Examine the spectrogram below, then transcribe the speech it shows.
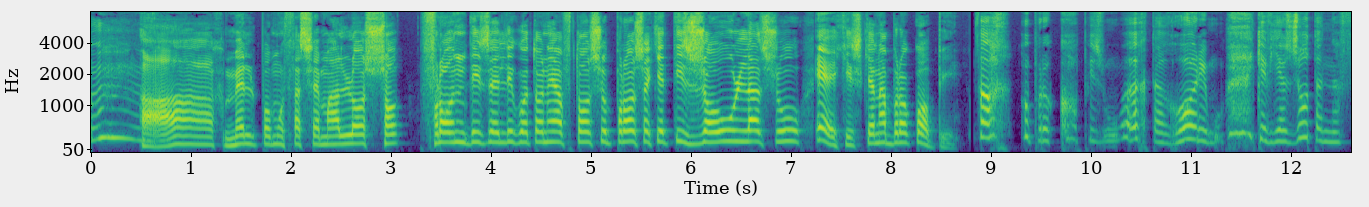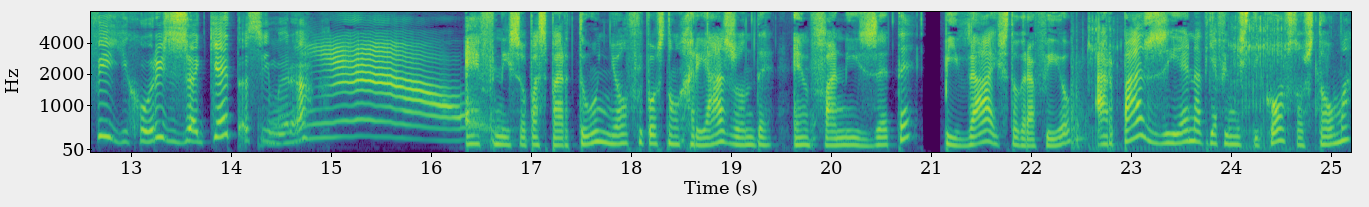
Μμμ. Αχ, μέλπο μου θα σε μαλώσω. Φρόντιζε λίγο τον εαυτό σου, πρόσεχε τη ζωούλα σου. Έχεις και ένα μπροκόπι. Αχ, ο Προκόπης μου, αχ, τα γόρι μου. Και βιαζόταν να φύγει χωρίς ζακέτα σήμερα. Αίφνης ο Πασπαρτού νιώθει πως τον χρειάζονται. Εμφανίζεται, πηδάει στο γραφείο, αρπάζει ένα διαφημιστικό στο στόμα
